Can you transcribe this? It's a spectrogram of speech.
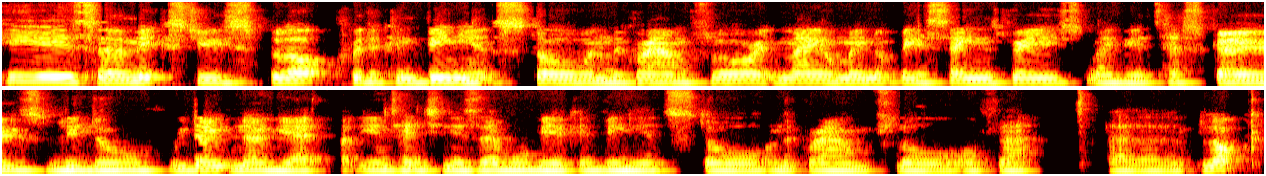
Here's a mixed use block with a convenience store on the ground floor. It may or may not be a Sainsbury's, maybe a Tesco's, Lidl. We don't know yet, but the intention is there will be a convenience store on the ground floor of that uh, block.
